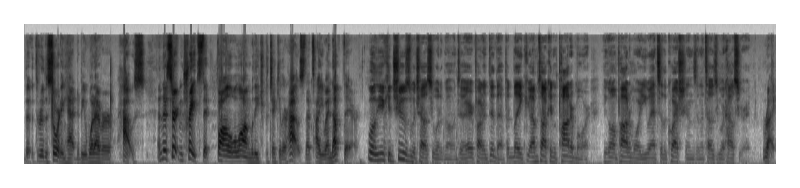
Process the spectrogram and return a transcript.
th- through the sorting hat to be whatever house, and there's certain traits that follow along with each particular house. That's how you end up there. Well, you could choose which house you want to go into. Harry Potter did that, but like I'm talking Pottermore. You go on Pottermore, you answer the questions, and it tells you what house you're in. Right.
